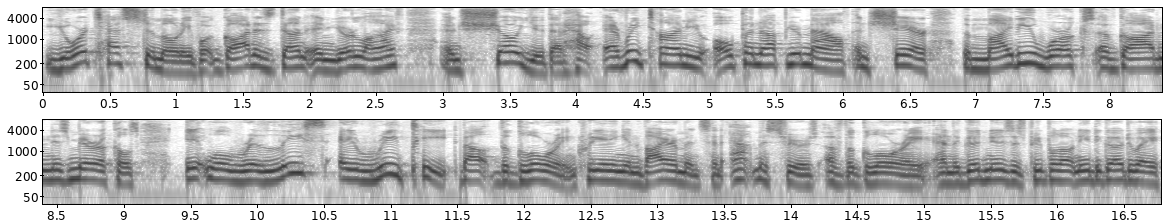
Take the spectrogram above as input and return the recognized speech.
your testimony of what God has done in your life and show you that how every time you open up your mouth and share the mighty works of God and His miracles, it will release a repeat about the glory and creating environments and atmospheres of the glory. And the good news is people don't need to go to a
